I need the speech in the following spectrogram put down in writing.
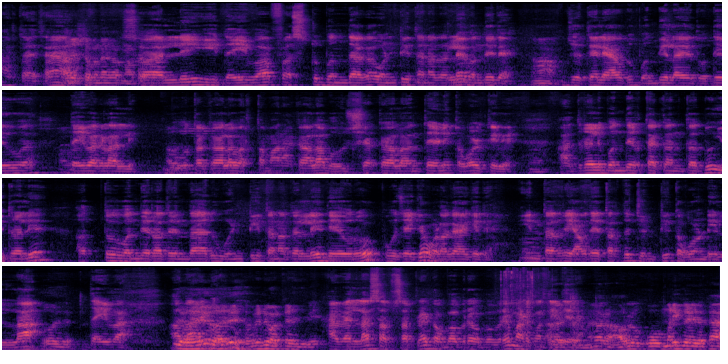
ಅರ್ಥ ಆಯ್ತಾ? ಸೊ ಅಲ್ಲಿ ಈ ದೈವ ಫಸ್ಟ್ ಬಂದಾಗ ಒಂಟಿತನದಲ್ಲೇ ಬಂದಿದೆ. ಜೊತೆಯಲ್ಲಿ ಜೊತೆಲಿ ಯಾವುದು ಬಂದಿಲ್ಲ ಇದು ದೈವ ದೈವಗಳಲ್ಲಿ. ಭೂತಕಾಲ ವರ್ತಮಾನ ಕಾಲ ಭವಿಷ್ಯ ಕಾಲ ಅಂತ ಹೇಳಿ ತಗೊಳ್ತೀವಿ. ಅದರಲ್ಲಿ ಬಂದಿರತಕ್ಕಂಥದ್ದು ಇದರಲ್ಲಿ ಹತ್ತು ಬಂದಿರೋದ್ರಿಂದ ಅದು ಒಂಟಿತನದಲ್ಲಿ ದೇವರು ಪೂಜೆಗೆ ಒಳಗಾಗಿದೆ. ಇಂತಂದ್ರೆ ಯಾವುದೇ ಥರದ ಜಂಟಿ ತಗೊಂಡಿಲ್ಲ ದೈವ. ಅವೆಲ್ಲ ಸಬ್ ಸಪ್ರೇಟ್ ಒಬ್ಬೊಬ್ರೆ ಒಬ್ಬೊಬ್ರೆ ಮಾಡ್ಕೊಂತಿದ್ದೇವೆ ಅವರು ಮರಿ ಕಳಿಬೇಕಾ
